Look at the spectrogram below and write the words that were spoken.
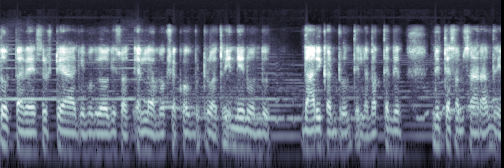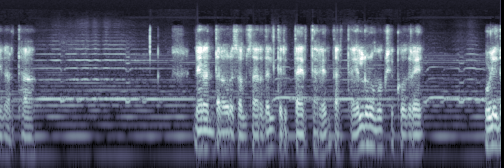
ಹೋಗ್ತಾರೆ ಸೃಷ್ಟಿಯಾಗಿ ಮುಗ್ದೋಗಿ ಸ್ವ, ಎಲ್ಲ ಮೋಕ್ಷಕ್ಕೆ ಹೋಗ್ಬಿಟ್ರು ಅಥವಾ ಇನ್ನೇನು ಒಂದು ದಾರಿ ಕಂಡ್ರು ಅಂತಿಲ್ಲ. ಮತ್ತೆ ನಿತ್ಯ ಸಂಸಾರ ಅಂದ್ರೆ ಏನರ್ಥ? ನಿರಂತರ ಅವರು ಸಂಸಾರದಲ್ಲಿ ತಿರುಗ್ತಾ ಇರ್ತಾರೆ ಅಂತ ಅರ್ಥ. ಎಲ್ಲರೂ ಮೋಕ್ಷಕ್ಕೆ ಹೋದ್ರೆ ಉಳಿದ,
